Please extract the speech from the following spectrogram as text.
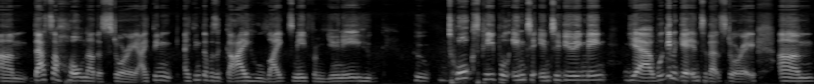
Um, that's a whole nother story. I think, I think there was a guy who liked me from uni who who talks people into interviewing me. Yeah, we're gonna get into that story. Um,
